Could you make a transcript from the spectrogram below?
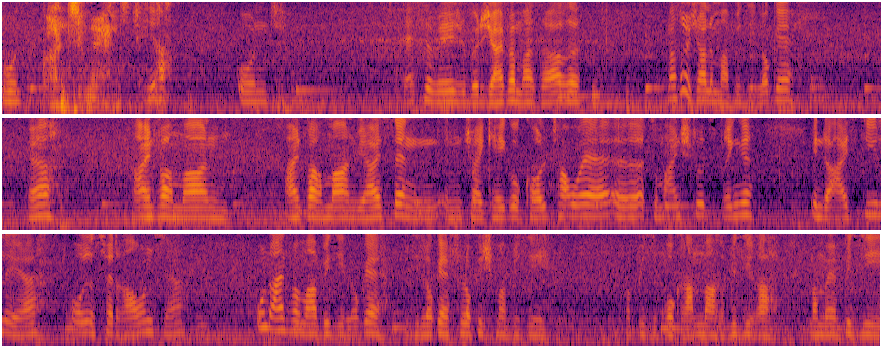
Und Ganz im Ernst. ja, und deswegen würde ich einfach mal sagen, macht euch alle mal ein bisschen locker. Ja, einfach mal ein, einfach mal ein, wie heißt denn, ein Chicago Cold Tower äh, zum Einsturz bringen in der Eisdiele, ja, eures Vertrauens, ja. Und einfach mal ein bisschen locker, ein bisschen locker, flockig mal ein bisschen, mal ein bisschen Programm machen, ein bisschen, wir ein bisschen,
